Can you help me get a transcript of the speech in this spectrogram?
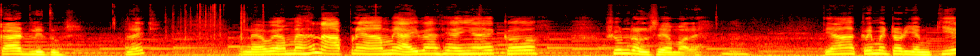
કાર્ડ લીધું છે રાઈટ એટલે હવે અમે હે ને આપણે અમે આવ્યા છે અહીંયા એક ફ્યુનરલ છે અમારે. ત્યાં ક્રિમેટોરિયમ કીએ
